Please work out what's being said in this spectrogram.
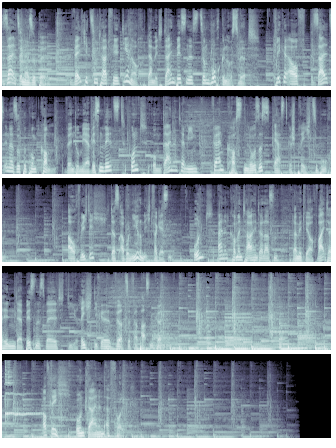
Salz in der Suppe welche Zutat fehlt dir noch, damit dein Business zum Hochgenuss wird? Klicke auf salzinnersuppe.com, wenn du mehr wissen willst und um deinen Termin für ein kostenloses Erstgespräch zu buchen. Auch wichtig, das Abonnieren nicht vergessen und einen Kommentar hinterlassen, damit wir auch weiterhin der Businesswelt die richtige Würze verpassen können. Auf dich und deinen Erfolg.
